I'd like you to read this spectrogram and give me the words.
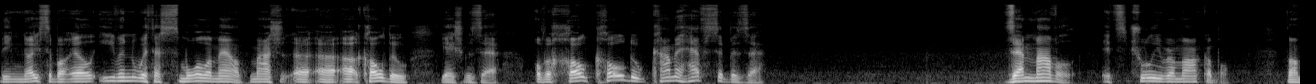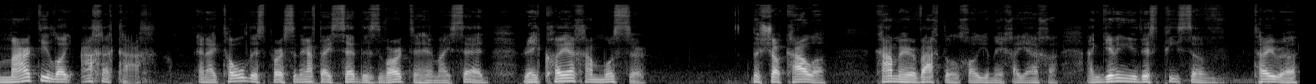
being noisa ba'oil even with a small amount. Mash uh, uh, uh, koldu yesh b'zeh. Over chol koldu hefse b'zeh. Zem mavel. It's truly remarkable. Vamarti loy achakach. And I told this person after I said this word to him, I said, Reikoyach hamusar, I'm giving you this piece of Torah,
